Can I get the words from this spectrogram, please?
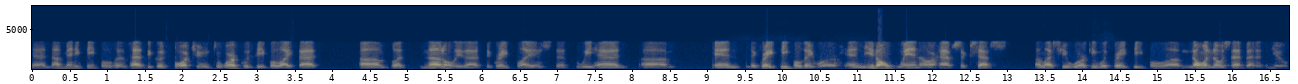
uh, not many people have had the good fortune to work with people like that. Uh, but not only that, the great players that we had um, and the great people they were. And you don't win or have success unless you're working with great people. Um, no one knows that better than you.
